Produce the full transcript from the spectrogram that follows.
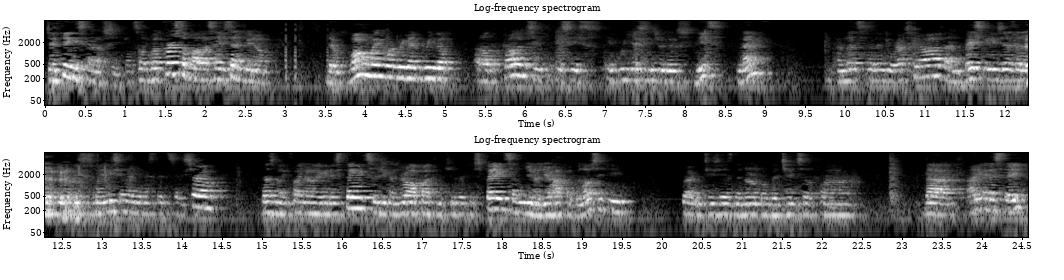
So I think it's kind of simple. So, but first of all, as I said, you know, the one way where we get rid of a lot of problems is, is, is if we just introduce this length, and that's what you were asking about, and basically it's just that you know, this is my initial eigenstate size zero, that's my final eigenstate, so you can draw a path in cubic space, and you know, you have a velocity, right, which is just the norm of the change of uh, that eigenstate.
